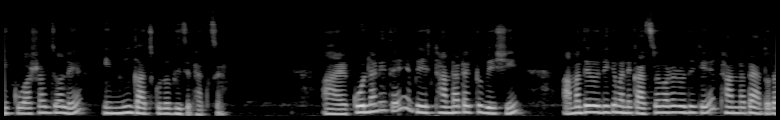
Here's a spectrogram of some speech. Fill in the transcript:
এই কুয়াশার জলে এমনি গাছগুলো ভিজে থাকছে। আর কল্যাণীতে বেশ ঠান্ডাটা একটু বেশি আমাদের ওইদিকে মানে কাঁচরাপাড়ার ওদিকে ঠান্ডাটা এতটা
